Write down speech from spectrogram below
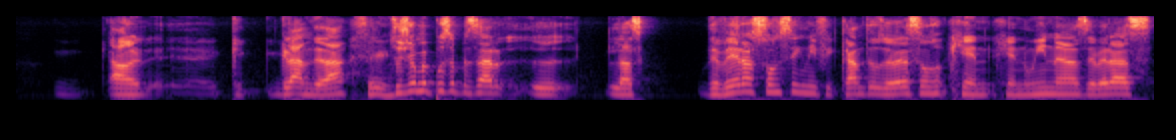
ah, eh, grande, ¿verdad? Sí. Entonces yo me puse a pensar, las de veras son significantes, de veras son gen- genuinas, de veras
